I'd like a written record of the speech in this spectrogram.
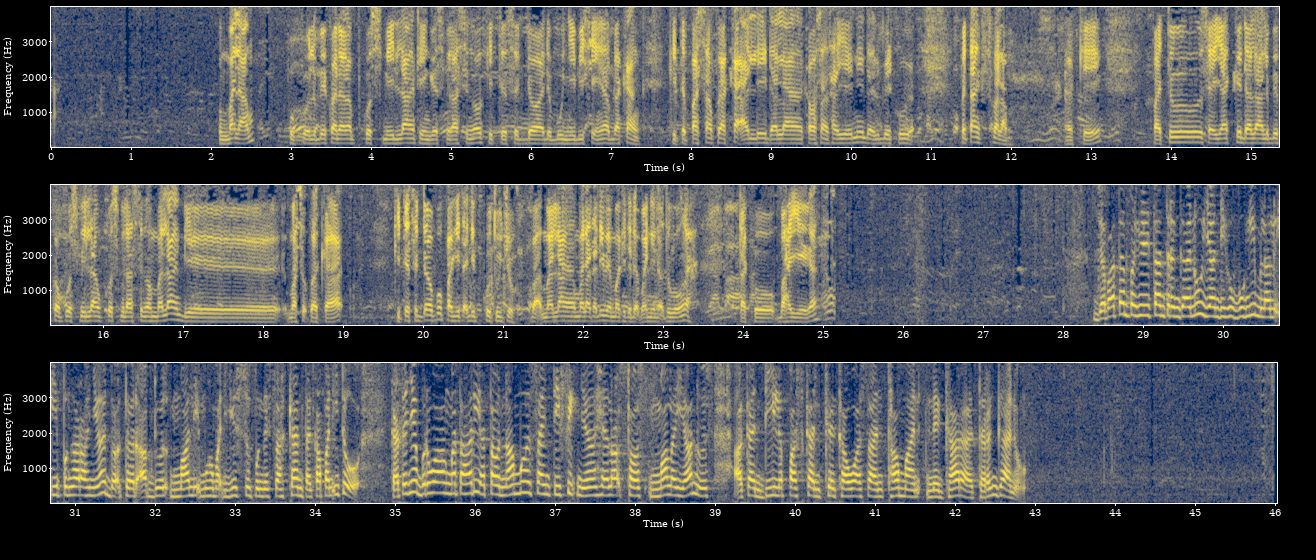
Malam, pukul lebih kurang dalam pukul 9 hingga 9.30 kita sedar ada bunyi bising lah belakang. Kita pasang perakat alih dalam kawasan saya ni dah lebih kurang petang semalam. Okey. Lepas tu saya jangka dalam lebih kurang pukul 9, pukul 9.30 malam dia masuk perakat kita sedar pun pagi tadi pukul 7. Sebab malam malam tadi memang kita tak berani nak turun lah. Takut bahaya kan. Jabatan Perhilitan Terengganu yang dihubungi melalui pengarahnya Dr. Abdul Malik Muhammad Yusof mengesahkan tangkapan itu. Katanya beruang matahari atau nama saintifiknya Helarctos malayanus akan dilepaskan ke kawasan Taman Negara Terengganu.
